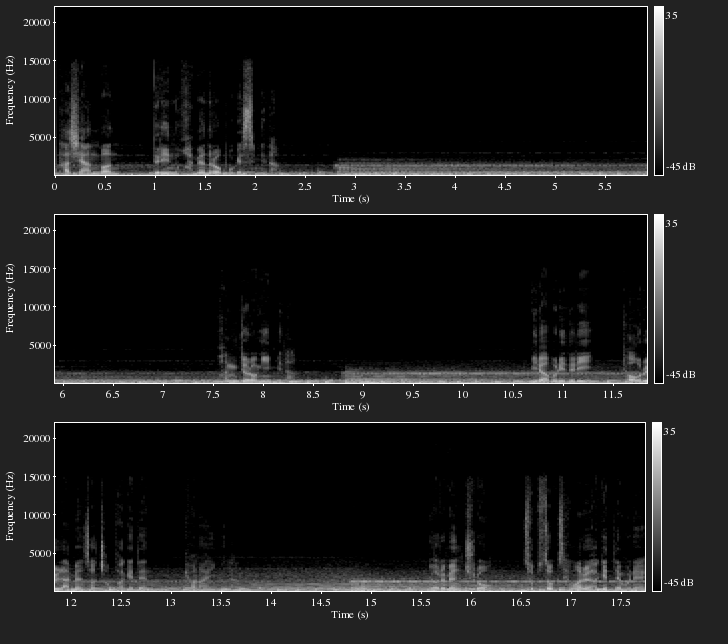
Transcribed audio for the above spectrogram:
다시 한번 느린 화면으로 보겠습니다. 황조롱이입니다. 미라부리들이 겨울을 나면서 접하게 된 변화입니다. 여름엔 주로 숲속 생활을 하기 때문에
